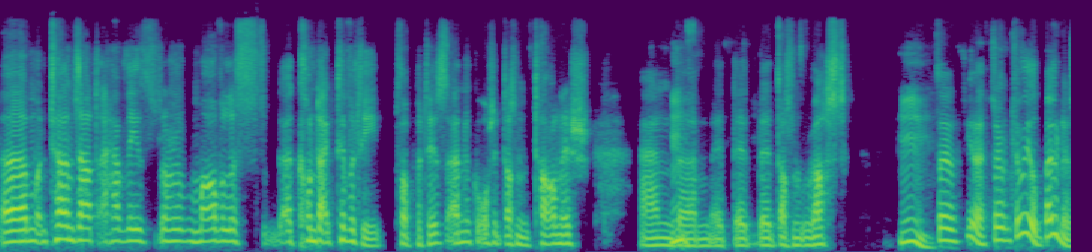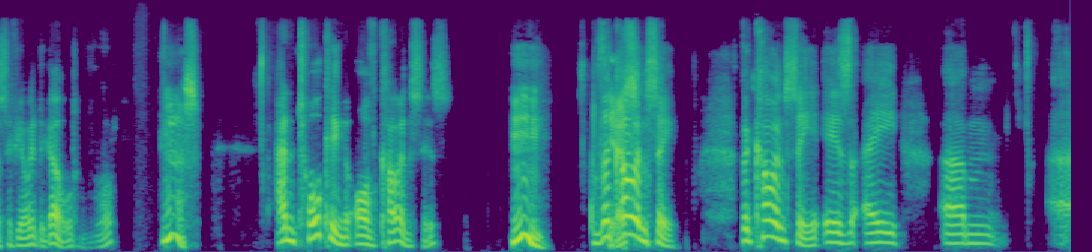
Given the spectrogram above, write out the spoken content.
um, turns out to have these sort of marvelous uh, conductivity properties, and of course, it doesn't tarnish, and Hmm. um, it, it, it doesn't rust. Hmm. So you know, so it's a real bonus if you're into gold. Yes. And talking of currencies, Hmm. the Yes. currency, the currency is a um, uh,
